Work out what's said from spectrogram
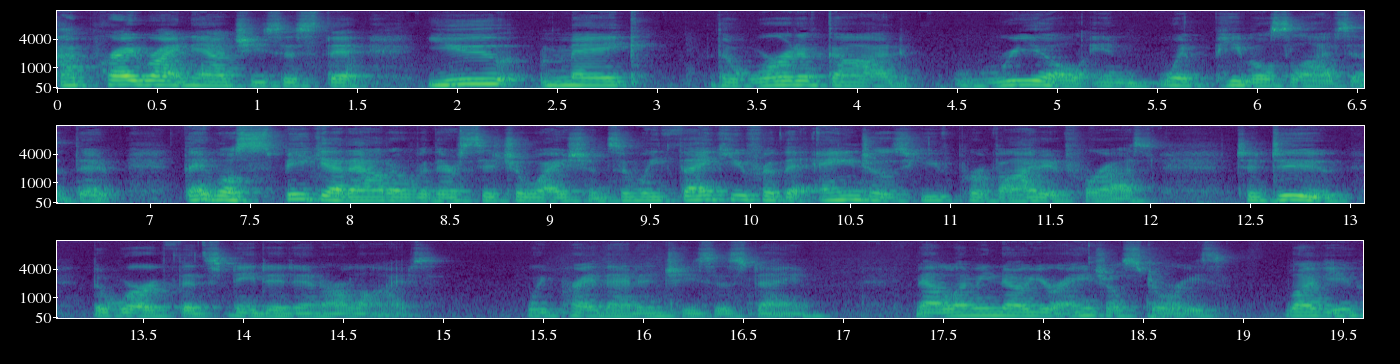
I pray right now, Jesus, that you make the word of God real in people's lives and that they will speak it out over their situations and we thank you for the angels you've provided for us to do the work that's needed in our lives. We pray that in Jesus' name. Now, let me know your angel stories. Love you.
